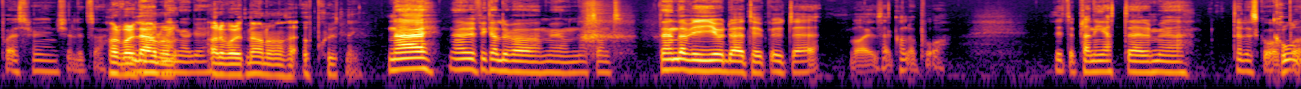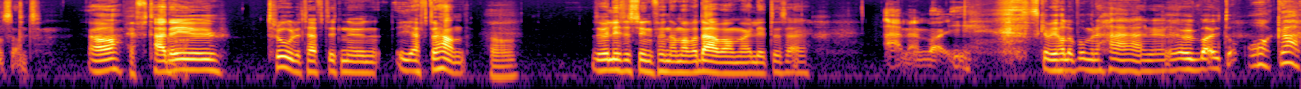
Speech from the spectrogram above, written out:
på S-Range och lite så. Har du varit med och någon, grejer. har du varit med om någon sån här uppskjutning? Nej, nej vi fick aldrig vara med om något sånt. Det enda vi gjorde typ ute var ju så här, kolla på lite planeter med teleskop och Coolt. sånt. Ja, Häftigt. ja, det är ju otroligt häftigt nu i efterhand. Ja. Det var lite synd för när man var där var man lite så här. Nej men vad i... Ska vi hålla på med det här nu? Jag vill bara ut och åka.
